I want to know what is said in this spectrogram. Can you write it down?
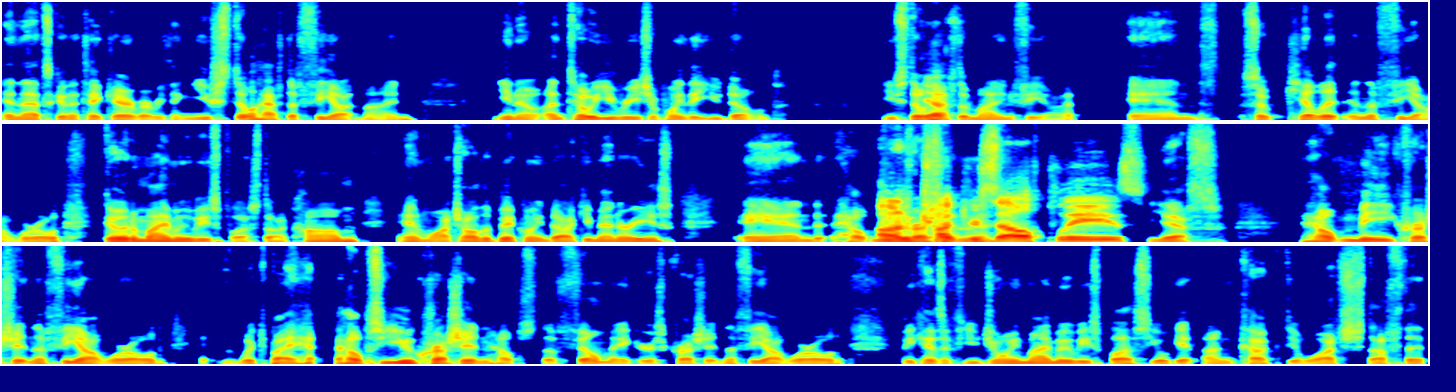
and that's going to take care of everything. You still have to fiat mine you know, until you reach a point that you don't, you still yep. have to mine fiat. And so kill it in the fiat world. Go to mymoviesplus.com and watch all the Bitcoin documentaries and help me uncut yourself, the... please. Yes. help me crush it in the fiat world, which by helps you crush it and helps the filmmakers crush it in the fiat world. Because if you join my movies plus, you'll get uncucked. You'll watch stuff that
